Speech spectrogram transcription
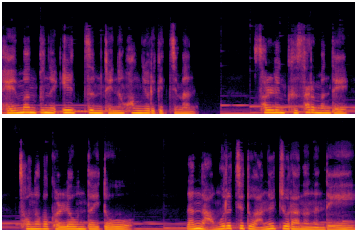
100만 분의 1쯤 되는 확률이겠지만 설령 그 사람한테 전화가 걸려온다 해도 난 아무렇지도 않을 줄 알았는데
